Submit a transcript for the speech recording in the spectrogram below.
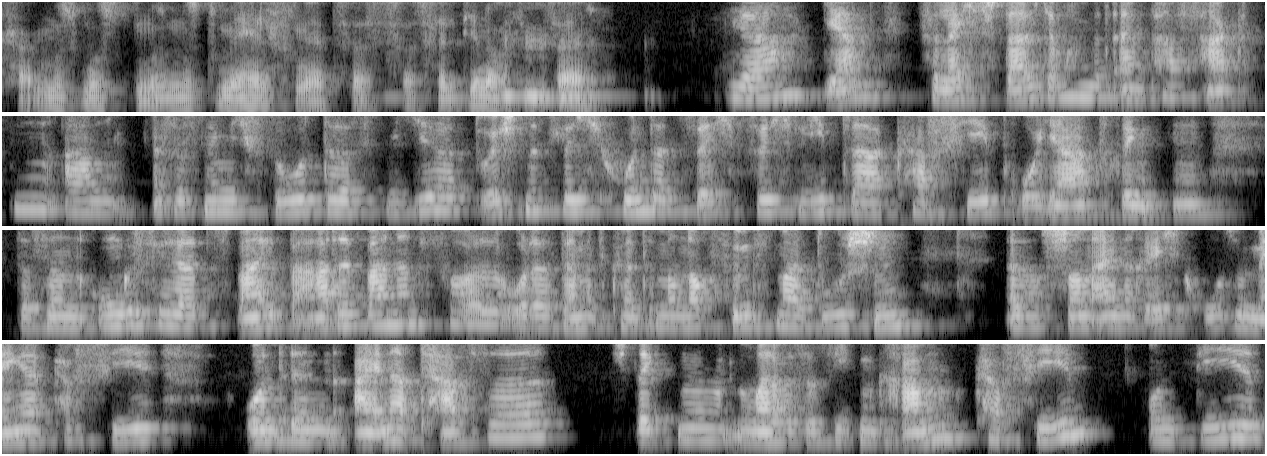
kann, musst, musst, musst du mir helfen jetzt. Was, was fällt dir noch zu Zeit? Ja, gern. Vielleicht starte ich auch mal mit ein paar Fakten. Ähm, es ist nämlich so, dass wir durchschnittlich 160 Liter Kaffee pro Jahr trinken. Das sind ungefähr zwei Badewannen voll oder damit könnte man noch fünfmal duschen. Es ist schon eine recht große Menge Kaffee. Und in einer Tasse stecken normalerweise sieben Gramm Kaffee und die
